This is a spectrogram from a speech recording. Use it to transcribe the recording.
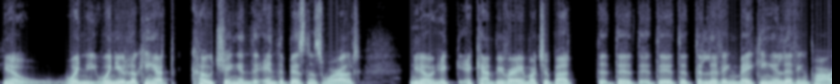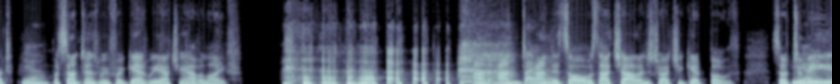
you know when you when you're looking at coaching in the in the business world you mm-hmm. know it, it can be very much about the, the the the the living making a living part. Yeah. But sometimes we forget we actually have a life and and and it's always that challenge to actually get both. So to yeah. me,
